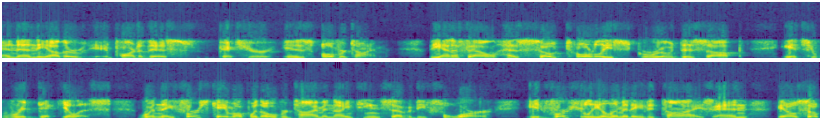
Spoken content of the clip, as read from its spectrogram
And then the other part of this picture is overtime. The NFL has so totally screwed this up, it's ridiculous. When they first came up with overtime in 1974, it virtually eliminated ties. And, you know, so,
